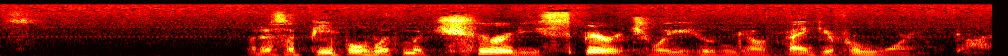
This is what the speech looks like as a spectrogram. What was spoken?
us, but as a people with maturity spiritually who can go, thank you for warning me, God.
